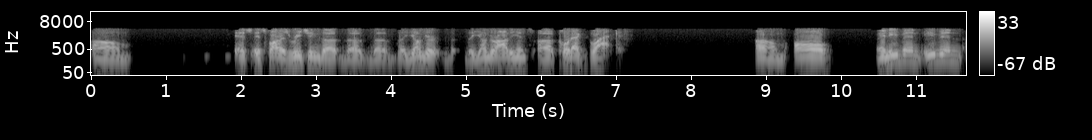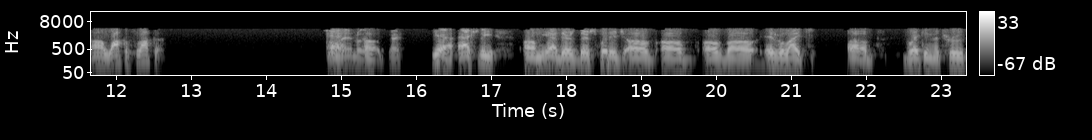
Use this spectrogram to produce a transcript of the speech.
Um, as as far as reaching the the the, the younger the younger audience, uh, Kodak Black. Um, all, and even even uh, Waka Flocka. Oh, I didn't know that. Uh, okay. yeah, actually, um, yeah, there's there's footage of of of uh, Israelites uh, breaking the truth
